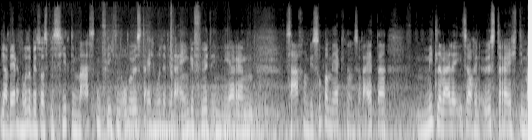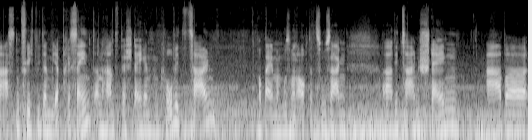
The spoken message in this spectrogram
ja, während Urlaub ist was passiert. Die Maskenpflicht in Oberösterreich wurde wieder eingeführt in mehreren Sachen wie Supermärkten und so weiter. Mittlerweile ist auch in Österreich die Maskenpflicht wieder mehr präsent anhand der steigenden Covid-Zahlen. Wobei man muss man auch dazu sagen, äh, die Zahlen steigen, aber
